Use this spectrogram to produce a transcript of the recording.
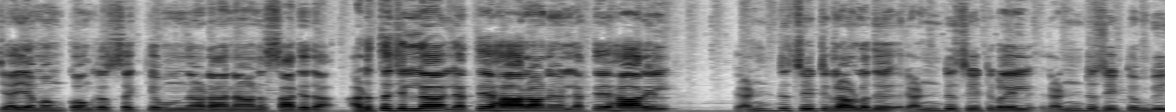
J M M Congress സഖ്യവും നേടാനാണ് സാധ്യത. അടുത്ത ജില്ല ലത്തേഹാറാണ്. ലത്തേഹാറിൽ രണ്ട് സീറ്റുകളുള്ളത് രണ്ട് സീറ്റുകളിൽ രണ്ട് സീറ്റും ബി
